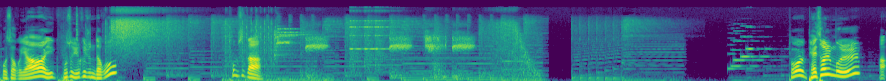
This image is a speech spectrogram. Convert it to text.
보석. 야이 보석 이렇게 준다고? 톰스다 도 배설물? 아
